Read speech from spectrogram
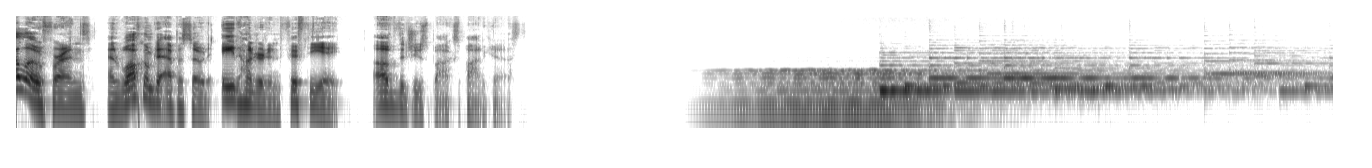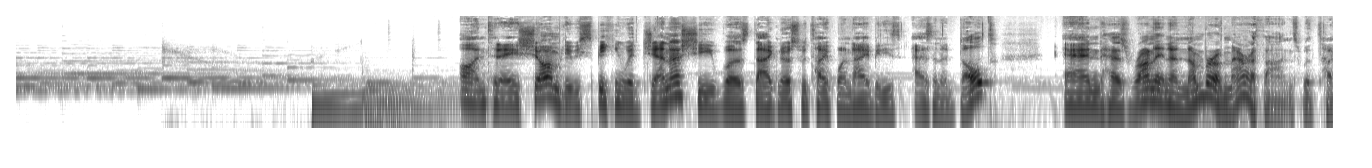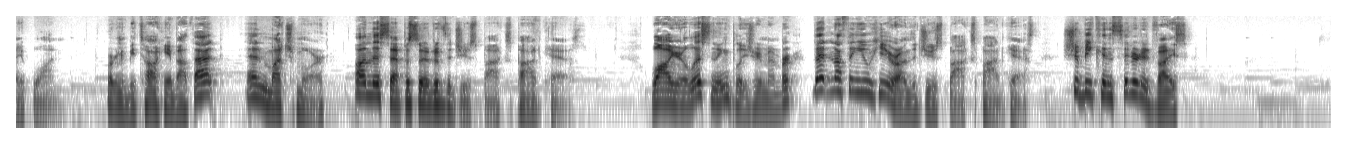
Hello, friends, and welcome to episode 858 of the Juicebox Podcast. On today's show, I'm going to be speaking with Jenna. She was diagnosed with type 1 diabetes as an adult and has run in a number of marathons with type 1. We're going to be talking about that and much more on this episode of the Juicebox Podcast. While you're listening, please remember that nothing you hear on the Juicebox Podcast should be considered advice.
